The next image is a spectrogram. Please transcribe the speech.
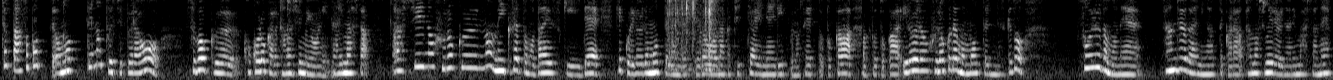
ちょっと遊ぼうって思ってのプチプラをすごく心から楽しむようになりました。私の付録のメイクセットも大好きで結構いろいろ持ってるんですけどなんかちっちゃいねリップのセットとかバクトとかいろいろ付録でも持ってるんですけどそういうのもね30代になってから楽しめるようになりましたね。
